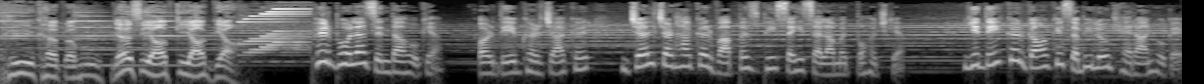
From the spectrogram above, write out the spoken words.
ठीक है प्रभु जैसी आपकी आज्ञा। फिर भोला ज़िंदा हो गया और देवघर जाकर जल चढ़ाकर वापस भी सही सलामत पहुँच गया। ये देखकर गाँव के सभी लोग हैरान हो गए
